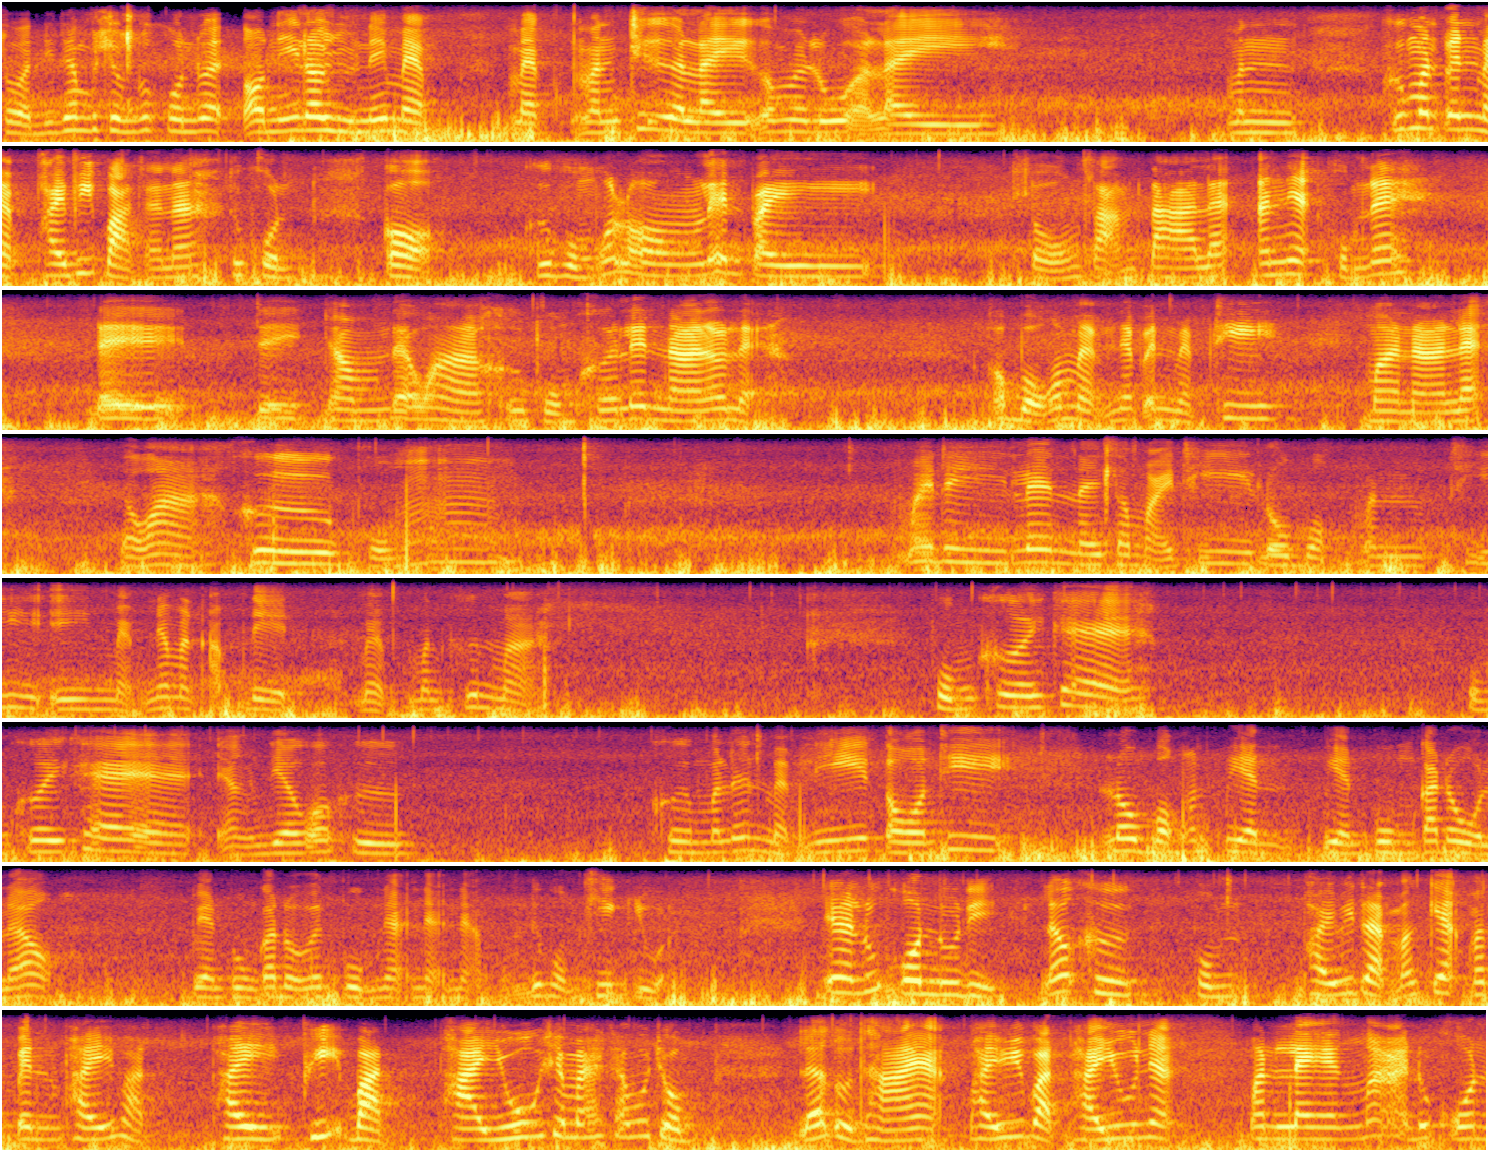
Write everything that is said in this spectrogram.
สวัสดีท่านผู้ชมทุกคนด้วย ตอนนี้เราอยู่ในแมปแมปมันชื่ออะไรก็ไม่รู้อะไร มันคือมันเป็นแมปภัยพิบัติอะนะทุกคนก็คือผมก็ลองเล่นไปสองสามตาแล้ว อันเนี้ยผมได้ได้ได้จำได้ว่า คือผมเคยเล่นนานแล้วแหละเขาบอกว่าแมปเนี้ยเป็นแมปที่มานานแล้วแต่ว่าคือผม ไม่ได้เล่นในสมัยที่โรบอกมันที่ไอแมปเนี่ยมันอัปเดตแมปมันขึ้นมา ผมเคยแค่ ผมเคยแค่อย่างเดียวก็คือ เคยมาเล่นแบบนี้ตอนที่โรบอกมันเปลี่ยนเปลี่ยนปุ่มกระโดดแล้ว เปลี่ยนปุ่มกระโดดเป็นปุ่มเนี่ยเนี่ยเนี่ยปุ่มที่ผมคลิกอยู่เนี่ยทุกคนดูดิ แล้วคือผมภัยพิบัติเมื่อกี้มันเป็นภัยพิบัติภัยพิบัติพายุใช่ไหมท่านผู้ชม แล้วสุดท้ายอะภัยพิบัติพายุเนี่ย มันแรงมากทุกคน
